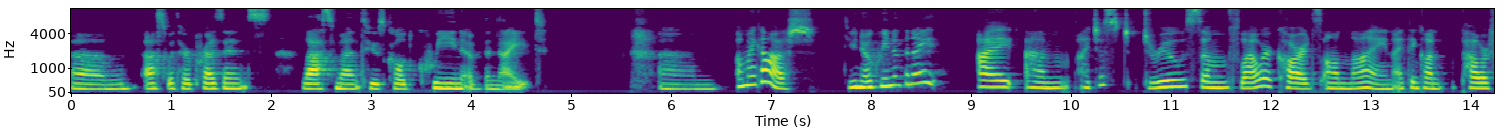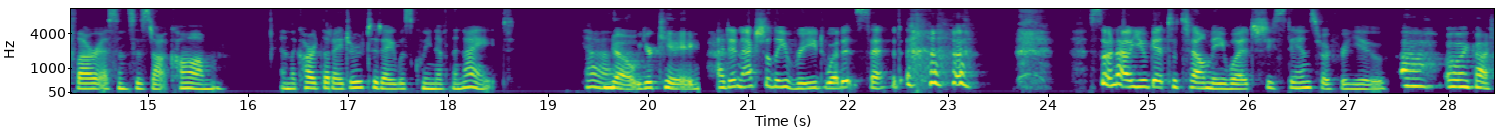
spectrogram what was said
um, us with her presence last month, who's called Queen of the Night. Um, oh my gosh! Do you know Queen of the Night? I um I just drew some flower cards online. I think on powerfloweressences.com. And the card that I drew today was Queen of the Night. Yeah. No, you're kidding. I didn't actually read what it said. So now you get to tell me what she stands for for you. Ah, oh my gosh.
